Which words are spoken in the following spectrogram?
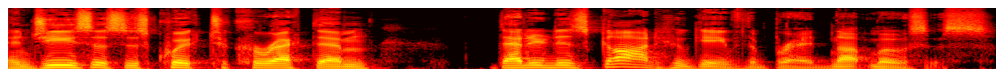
And Jesus is quick to correct them that it is God who gave the bread, not Moses.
